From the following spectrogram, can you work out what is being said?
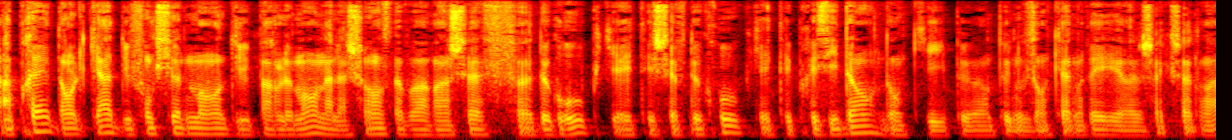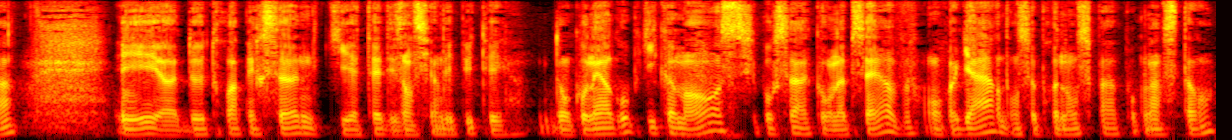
Après, dans le cadre du fonctionnement du Parlement, on a la chance d'avoir un chef de groupe qui a été chef de groupe, qui a été président, donc qui peut un peu nous encadrer, euh, Jacques Chanois, et deux, trois personnes qui étaient des anciens députés. Donc on est un groupe qui commence, c'est pour ça qu'on observe, on regarde, on se prononce pas pour l'instant,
